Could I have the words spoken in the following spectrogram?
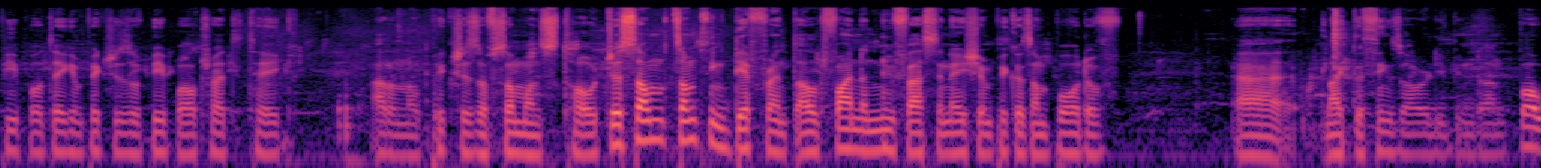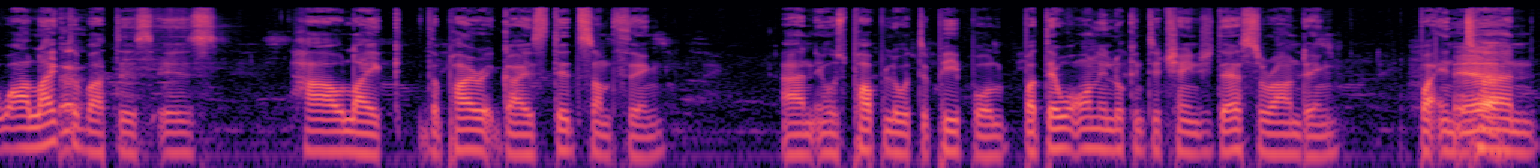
people are taking pictures of people, I'll try to take I don't know pictures of someone's toe. Just some something different. I'll find a new fascination because I'm bored of uh, like the things already been done. But what I liked Uh, about this is how like the pirate guys did something and it was popular with the people, but they were only looking to change their surrounding. But in Yeah. turn,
